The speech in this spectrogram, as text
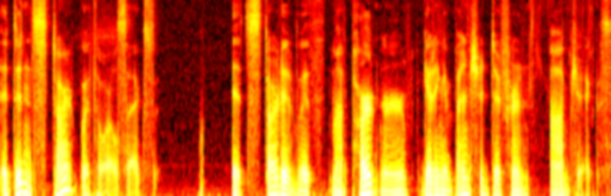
it didn't start with oral sex. It started with my partner getting a bunch of different objects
